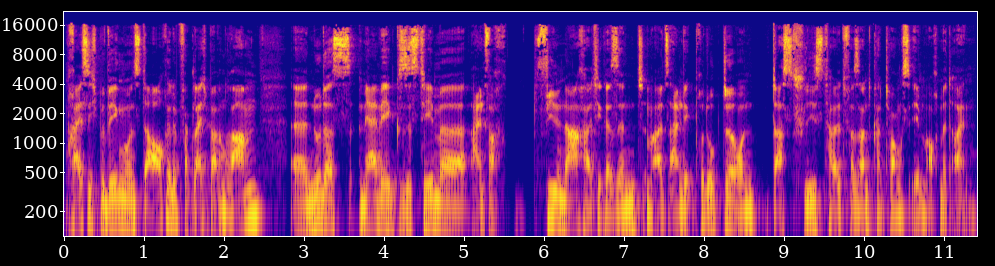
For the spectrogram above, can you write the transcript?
Preislich bewegen wir uns da auch in einem vergleichbaren Rahmen. Äh, nur dass Mehrwegsysteme einfach viel nachhaltiger sind als Einwegprodukte und das schließt halt Versandkartons eben auch mit ein.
